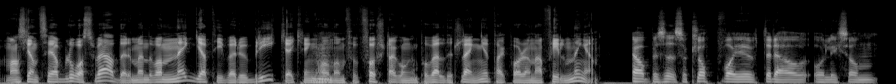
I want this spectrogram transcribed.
man ska inte säga blåsväder, men det var negativa rubriker kring Mm. honom för första gången på väldigt länge tack vare den här filmningen. Ja, precis. Och Klopp var ju ute där och, och liksom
